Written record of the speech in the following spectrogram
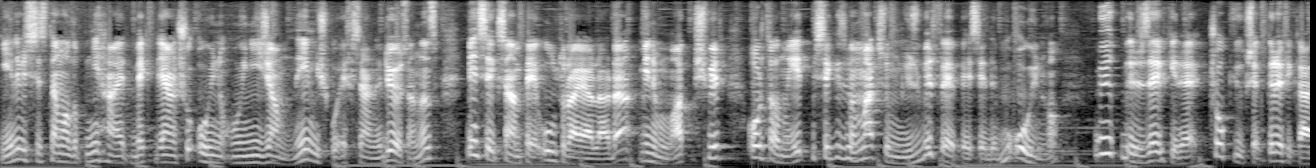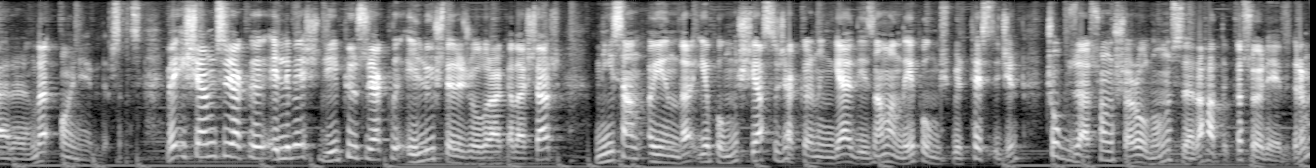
yeni bir sistem alıp nihayet bekleyen şu oyunu oynayacağım neymiş bu efsane diyorsanız 1080p ultra ayarlarda minimum 61, ortalama 78 ve maksimum 101 FPS'de bu oyunu büyük bir zevk ile çok yüksek grafik ayarlarında oynayabilirsiniz. Ve işlemci sıcaklığı 55, GPU sıcaklığı 53 derece olur arkadaşlar. Nisan ayında yapılmış yaz sıcaklarının geldiği zamanda yapılmış bir test için çok güzel sonuçlar olduğunu size rahatlıkla söyleyebilirim.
